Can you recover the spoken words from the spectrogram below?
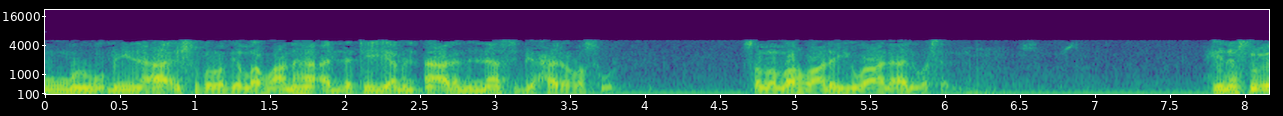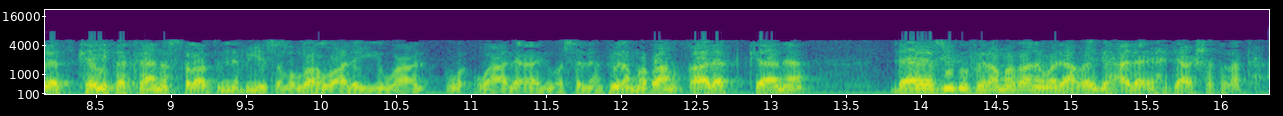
أم المؤمنين عائشة رضي الله عنها التي هي من أعلم الناس بحال الرسول صلى الله عليه وعلى آله وسلم. حين سئلت كيف كانت صلاة النبي صلى الله عليه وعلى آله وسلم في رمضان؟ قالت كان لا يزيد في رمضان ولا غيره على إحدى عشرة ركعة.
